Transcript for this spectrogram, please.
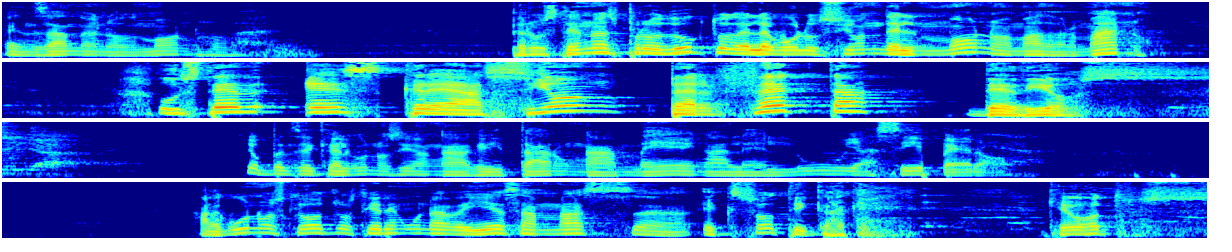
pensando en los monos. Pero usted no es producto de la evolución del mono, amado hermano. Usted es creación perfecta de Dios. Yo pensé que algunos iban a gritar un amén, aleluya, sí, pero algunos que otros tienen una belleza más eh, exótica que, que otros.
